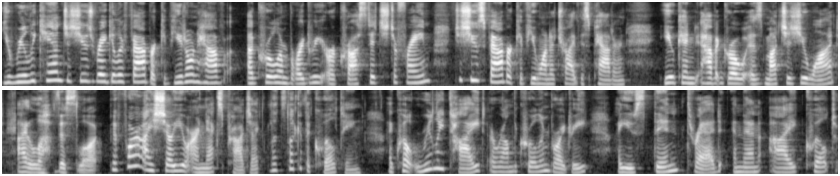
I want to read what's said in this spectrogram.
you really can just use regular fabric. If you don't have a crewel embroidery or a cross stitch to frame, just use fabric if you want to try this pattern. You can have it grow as much as you want. I love this look. Before I show you our next project, let's look at the quilting. I quilt really tight around the crewel embroidery. I use thin thread and then I quilt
